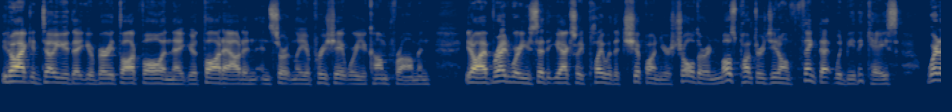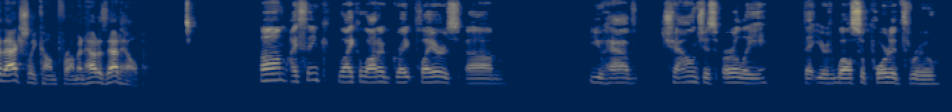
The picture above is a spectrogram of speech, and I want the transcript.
You know, I can tell you that you're very thoughtful and that you're thought out and, and certainly appreciate where you come from. And, you know, I've read where you said that you actually play with a chip on your shoulder, and most punters, you don't think that would be the case. Where did that actually come from, and how does that help? Um, I think, like a lot of great players, um, you have challenges early that you're well supported through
